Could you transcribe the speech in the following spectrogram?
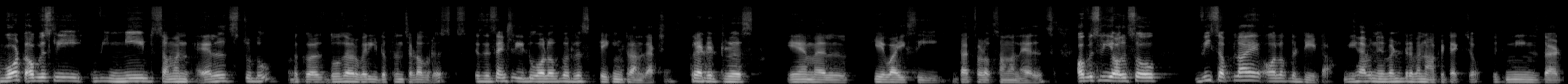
what obviously we need someone else to do because those are a very different set of risks is essentially do all of the risk taking transactions. Credit risk aml kyc that sort of someone else. Obviously also we supply all of the data. We have an event driven architecture which means that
